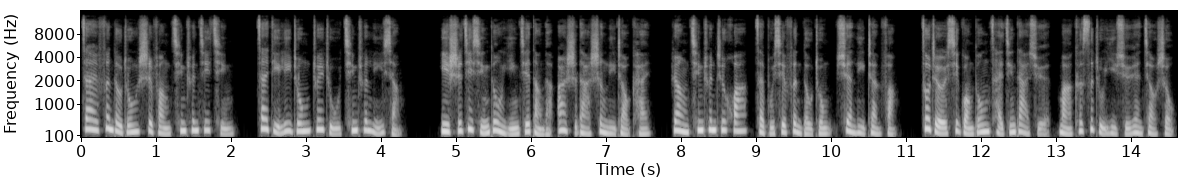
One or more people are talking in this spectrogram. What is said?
在奋斗中释放青春激情，在砥砺中追逐青春理想。以实际行动迎接党的二十大胜利召开，让青春之花在不懈奋斗中绚丽绽放。作者系广东财经大学马克思主义学院教授，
